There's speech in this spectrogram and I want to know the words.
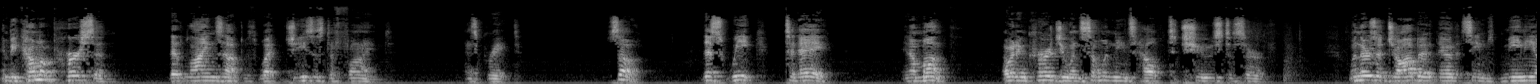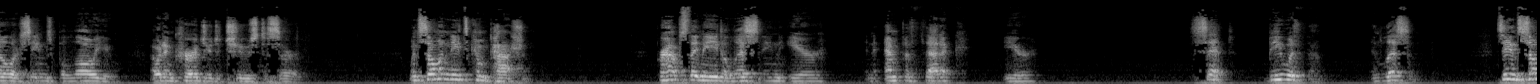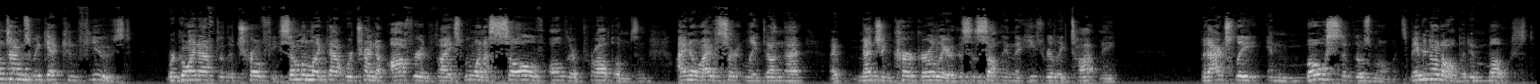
and become a person that lines up with what Jesus defined as great. So, this week, today, in a month, I would encourage you when someone needs help to choose to serve. When there's a job out there that seems menial or seems below you, I would encourage you to choose to serve. When someone needs compassion, perhaps they need a listening ear, an empathetic ear, sit, be with them, and listen. See, and sometimes we get confused. We're going after the trophy. Someone like that, we're trying to offer advice. We want to solve all their problems. And I know I've certainly done that. I mentioned Kirk earlier. This is something that he's really taught me. But actually, in most of those moments, maybe not all, but in most,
